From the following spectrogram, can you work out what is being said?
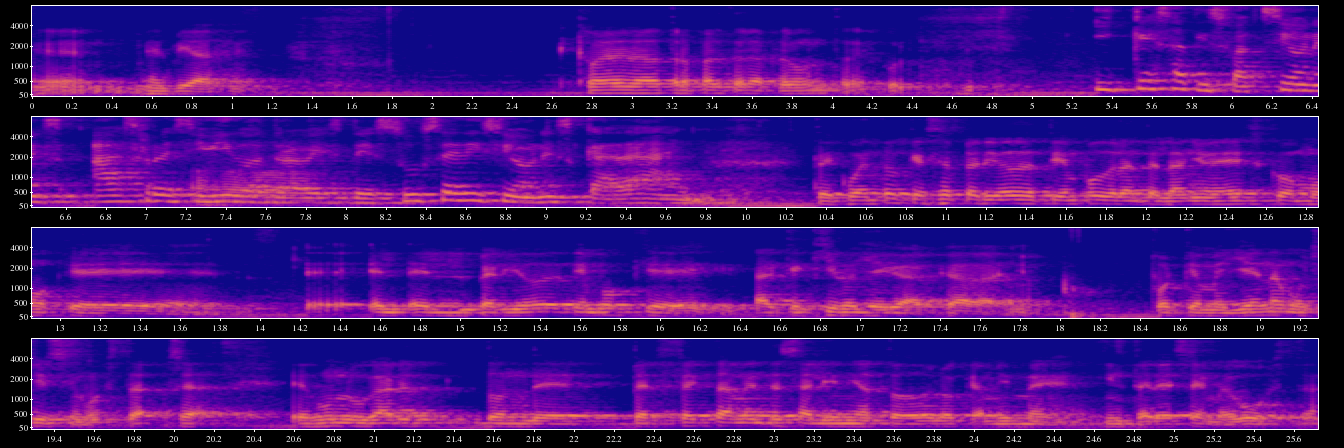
eh, el viaje. ¿Cuál era la otra parte de la pregunta? Disculpe. ¿Y qué satisfacciones has recibido a ah. través de sus ediciones cada año? Te cuento que ese periodo de tiempo durante el año es como que el, el periodo de tiempo que, al que quiero llegar cada año porque me llena muchísimo. Está, o sea, es un lugar donde perfectamente se alinea todo lo que a mí me interesa y me gusta.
